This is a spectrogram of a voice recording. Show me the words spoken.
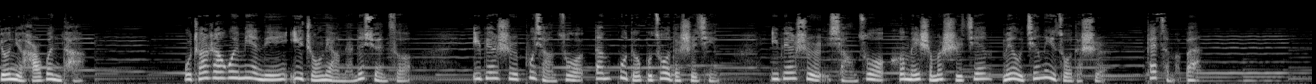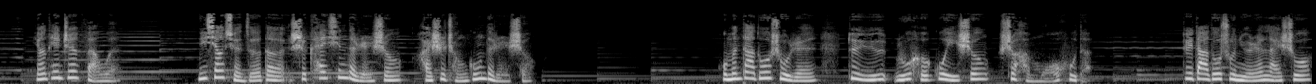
有女孩问他：“我常常会面临一种两难的选择。”一边是不想做但不得不做的事情，一边是想做和没什么时间、没有精力做的事，该怎么办？杨天真反问：“你想选择的是开心的人生，还是成功的人生？”我们大多数人对于如何过一生是很模糊的。对大多数女人来说，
